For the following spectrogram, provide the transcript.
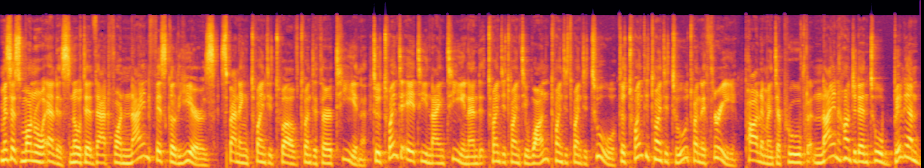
Mrs. Monroe Ellis noted that for nine fiscal years, spanning 2012 2013, to 2018-19 and 2021-2022 to 2022-23, Parliament approved $902 billion,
